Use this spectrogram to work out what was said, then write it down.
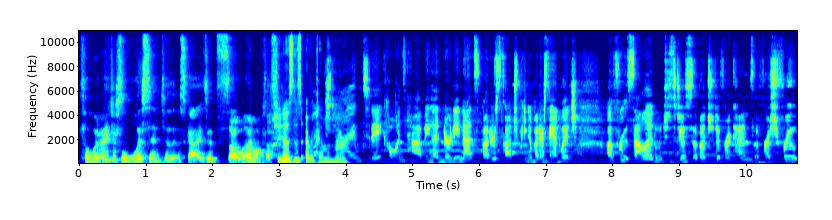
So literally just listen to this, guys. It's so I'm obsessed. she does this every time I'm here. Today, Cohen's having a Nerdy Nuts butterscotch peanut butter sandwich, a fruit salad, which is just a bunch of different kinds of fresh fruit,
